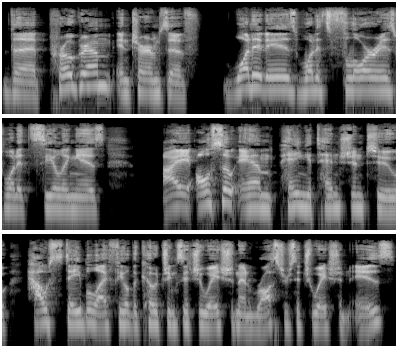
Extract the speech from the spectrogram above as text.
the program in terms of what it is, what its floor is, what its ceiling is. I also am paying attention to how stable I feel the coaching situation and roster situation is.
